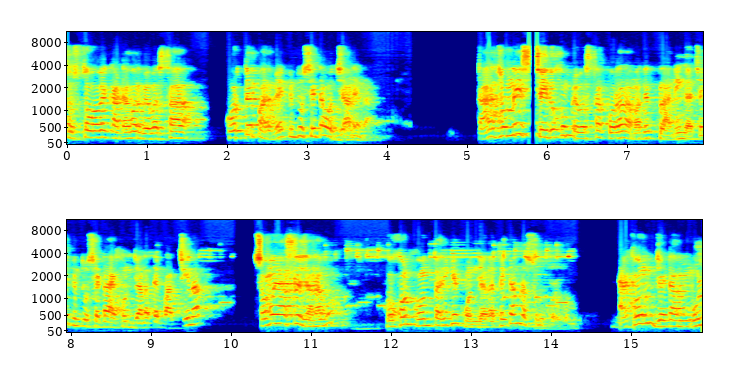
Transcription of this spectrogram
সুস্থভাবে কাটাবার ব্যবস্থা করতে পারবে, কিন্তু সেটাও জানে না। তার জন্যই সেই রকম ব্যবস্থা করার আমাদের প্ল্যানিং আছে, কিন্তু সেটা এখন জানাতে পারছি না। সময় আসলে জানাব, কখন কোন তারিখে কোন জায়গা থেকে আমরা শুরু করব। এখন যেটা মূল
